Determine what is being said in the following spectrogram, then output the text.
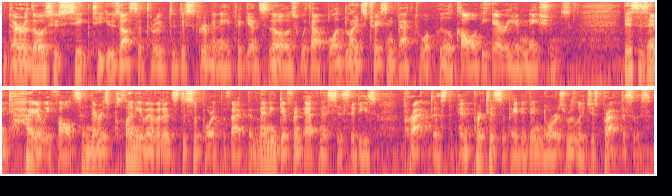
There are those who seek to use Asatru to discriminate against those without bloodlines tracing back to what we'll call the Aryan nations. This is entirely false, and there is plenty of evidence to support the fact that many different ethnicities practiced and participated in Norse religious practices.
